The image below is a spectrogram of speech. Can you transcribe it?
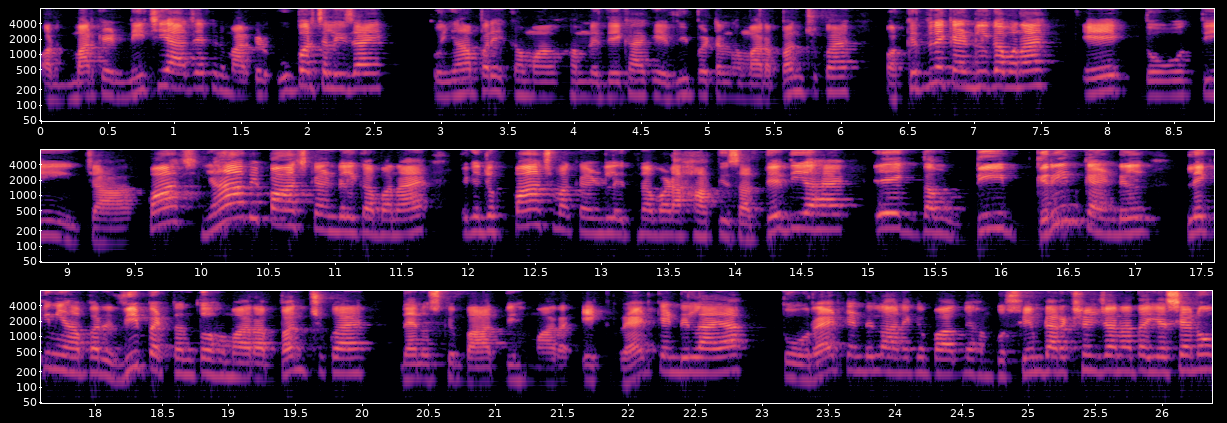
और मार्केट नीचे आ जाए, फिर मार्केट ऊपर चली जाए तो यहाँ पर एक हम, हमने देखा है कि वी पैटर्न हमारा बन चुका है। और कितने कैंडल का बना है? एक, दो, तीन, चार, पाँच। यहाँ भी पाँच कैंडल का बना है, लेकिन जो पांचवा कैंडल इतना बड़ा हाथी सा दे दिया है, एकदम डीप ग्रीन कैंडल लेकिन यहाँ पर वी पैटर्न तो हमारा बन चुका है। देन उसके बाद भी हमारा एक रेड कैंडल आया। तो रेड कैंडल आने के बाद में हमको सेम डायरेक्शन जाना था यस या नो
